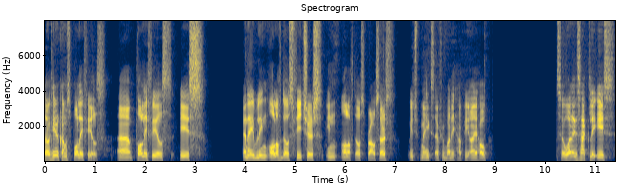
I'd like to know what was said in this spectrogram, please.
So here comes polyfills. Uh, polyfills is enabling all of those features in all of those browsers, which makes everybody happy, I hope. So what exactly is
